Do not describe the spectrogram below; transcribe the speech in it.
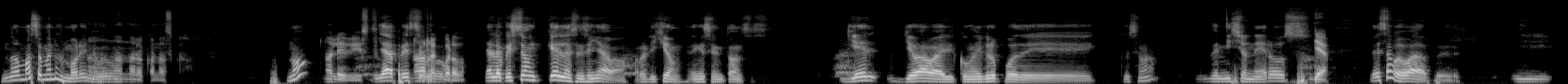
No, más o menos moreno, No, no, no lo conozco. ¿No? No lo he visto. Ya, pues, no recuerdo. Ya, la cuestión que él nos enseñaba, religión, en ese entonces. Y él llevaba el, con el grupo de. ¿Qué se llama? De misioneros. Ya. De esa huevada, pues. Y,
